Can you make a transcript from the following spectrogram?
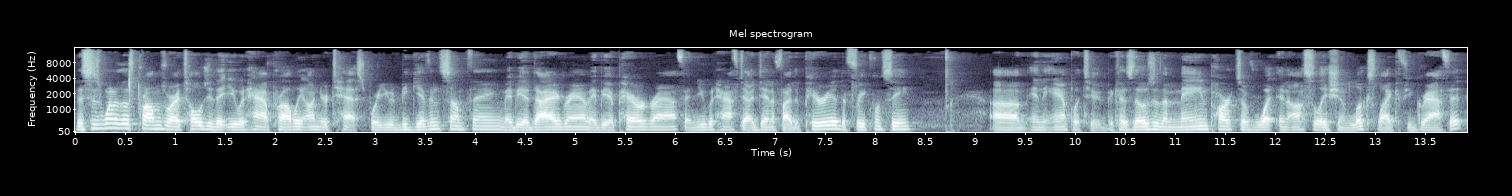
This is one of those problems where I told you that you would have probably on your test where you would be given something, maybe a diagram, maybe a paragraph, and you would have to identify the period, the frequency, um, and the amplitude because those are the main parts of what an oscillation looks like if you graph it.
